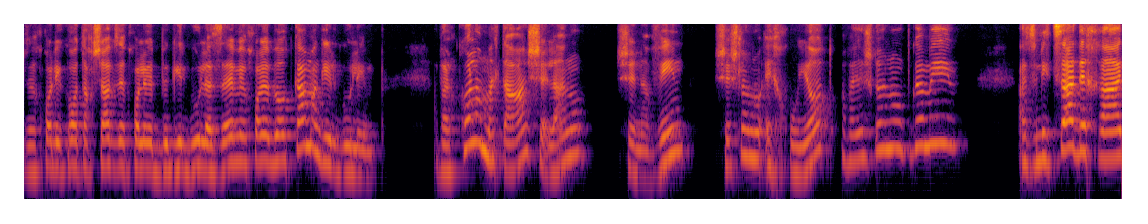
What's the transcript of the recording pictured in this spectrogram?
זה יכול לקרות עכשיו, זה יכול להיות בגלגול הזה ויכול להיות בעוד כמה גלגולים, אבל כל המטרה שלנו שנבין שיש לנו איכויות אבל יש לנו פגמים. אז מצד אחד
